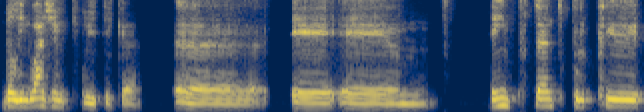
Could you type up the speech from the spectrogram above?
da, linguagem política uh, é, é, é, importante porque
